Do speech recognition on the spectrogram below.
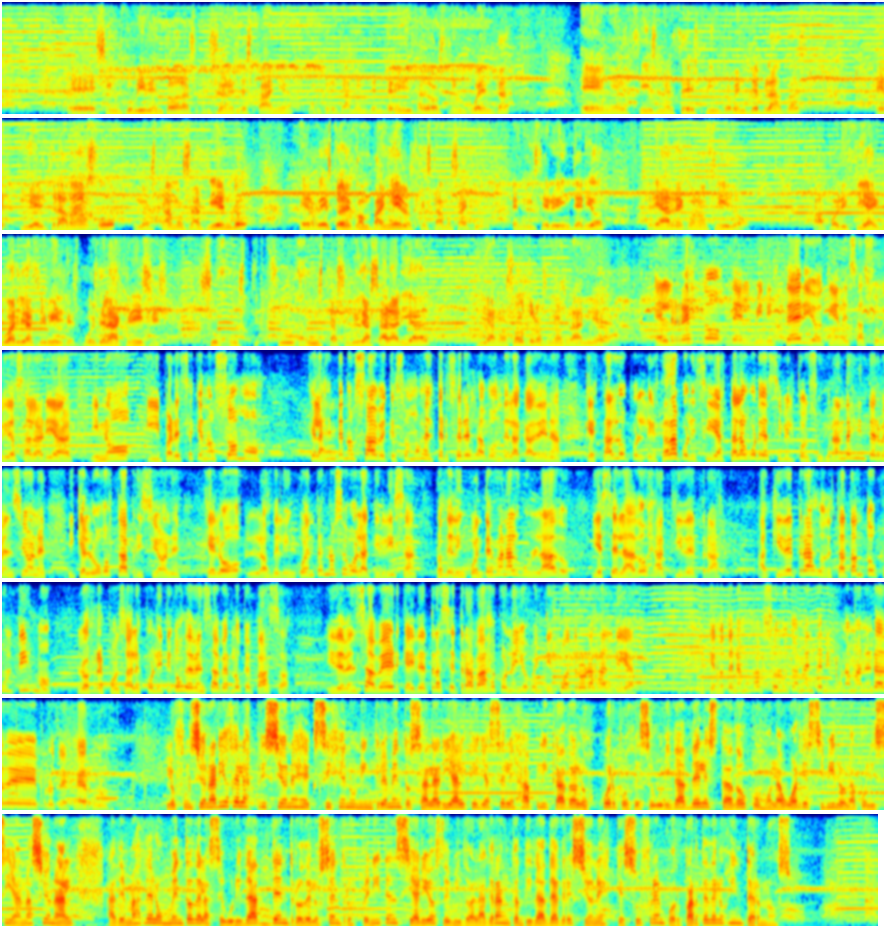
eh, sin cubrir en todas las prisiones de España, concretamente en Tenerife 250, en el CIS Mercedes Pinto 20 plazas, eh, y el trabajo lo estamos haciendo el resto de compañeros que estamos aquí. El Ministerio de Interior le ha reconocido a Policía y Guardia Civil, después de la crisis, su, justa subida salarial y a nosotros nos la niega. El resto del ministerio tiene esa subida salarial y, no, y parece que no somos que la gente no sabe que somos el tercer eslabón de la cadena, que está, está la policía, está la Guardia Civil con sus grandes intervenciones y que luego está a prisiones, que los delincuentes no se volatilizan, los delincuentes van a algún lado y ese lado es aquí detrás. Aquí detrás, donde está tanto ocultismo, los responsables políticos deben saber lo que pasa y deben saber que ahí detrás se trabaja con ellos 24 horas al día y que no tenemos absolutamente ninguna manera de protegernos. Los funcionarios de las prisiones exigen un incremento salarial que ya se les ha aplicado a los cuerpos de seguridad del Estado como la Guardia Civil o la Policía Nacional, además del aumento de la seguridad dentro de los centros penitenciarios debido a la gran cantidad de agresiones que sufren por parte de los internos.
